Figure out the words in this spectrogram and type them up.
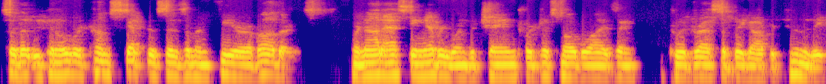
so that we can overcome skepticism and fear of others. We're not asking everyone to change, we're just mobilizing to address a big opportunity.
